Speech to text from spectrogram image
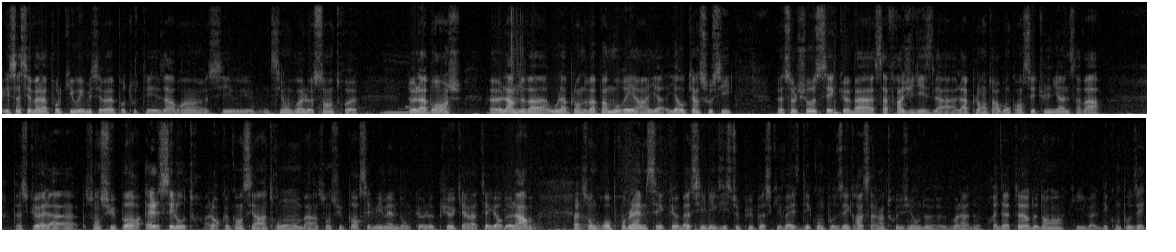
et ça c'est valable pour le kiwi, mais c'est valable pour tous les arbres. Hein, si si on voit le centre de la branche, l'arbre ne va ou la plante ne va pas mourir. Il n'y a, a, aucun souci. La seule chose, c'est que bah, ça fragilise la, plante. Alors bon, quand c'est une liane, ça va. Parce que a, son support, elle, c'est l'autre. Alors que quand c'est un tronc, bah, son support, c'est lui-même. Donc euh, le pieu qui est à l'intérieur de l'arbre, son gros problème, c'est que bah, s'il n'existe plus parce qu'il va se décomposer grâce à l'intrusion de, voilà, de prédateurs dedans, hein, qui va le décomposer,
